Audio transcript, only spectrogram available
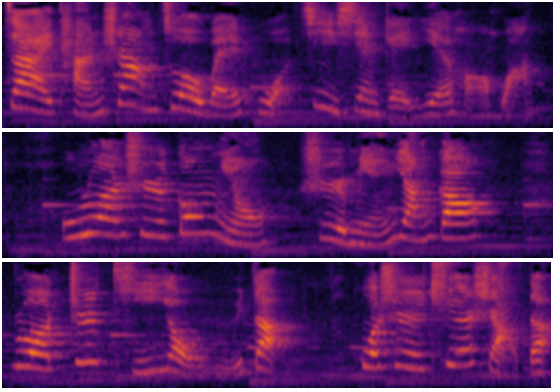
在坛上作为火祭献给耶和华。无论是公牛，是绵羊羔，若肢体有余的，或是缺少的，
